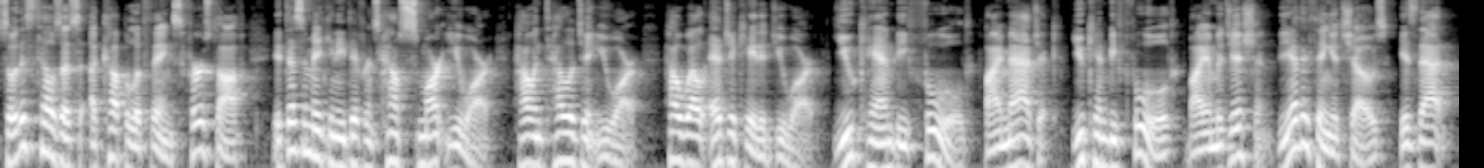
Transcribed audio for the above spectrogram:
So, this tells us a couple of things. First off, it doesn't make any difference how smart you are, how intelligent you are, how well educated you are. You can be fooled by magic. You can be fooled by a magician. The other thing it shows is that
